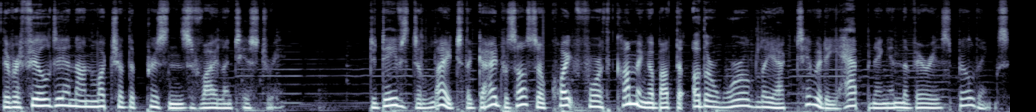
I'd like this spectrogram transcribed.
they were filled in on much of the prison's violent history. To Dave's delight, the guide was also quite forthcoming about the otherworldly activity happening in the various buildings.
